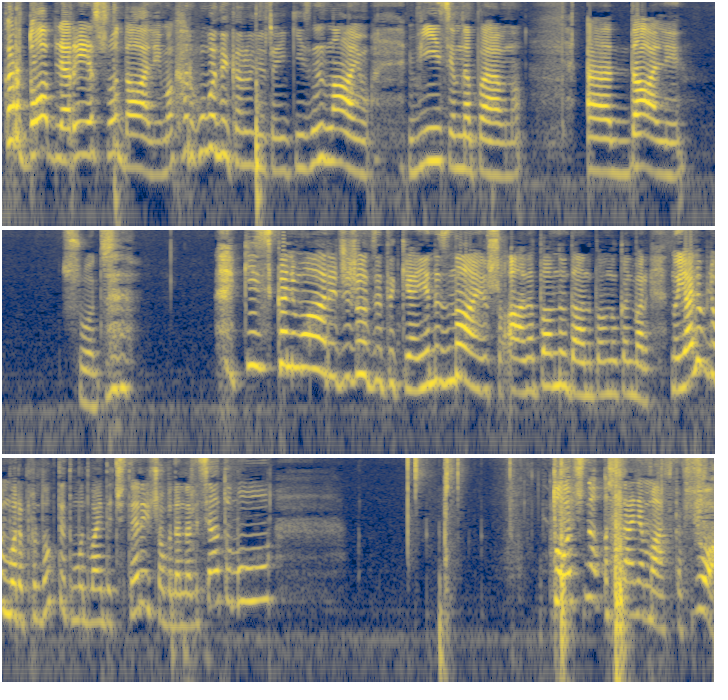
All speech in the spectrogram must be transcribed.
Картопля, рис, що далі? Макарони, коротше, якісь, не знаю. Вісім, напевно. Е, далі. Що це? Якісь кальмари, чи що це таке? Я не знаю, що. А, напевно, да, напевно, кальмари. Ну, я люблю морепродукти, тому давайте 4, що буде на 10-му. Точно остання маска. Все.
